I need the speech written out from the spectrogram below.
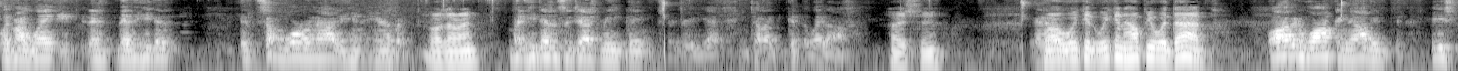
with my weight, then he did. It's something worn out in here, but Oh, is that right? but he doesn't suggest me getting surgery yet until I get the weight off. I see. And Well, we can we can help you with that. well, I've been walking now. I've been he's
